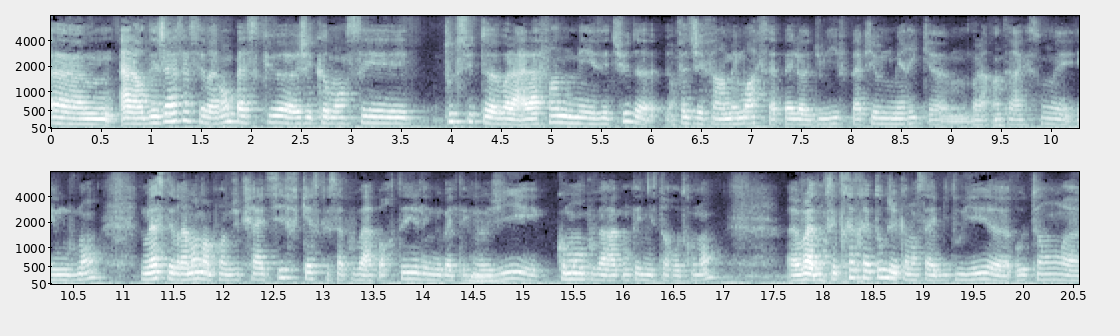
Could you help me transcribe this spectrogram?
Euh, alors déjà, ça c'est vraiment parce que j'ai commencé tout de suite, euh, voilà, à la fin de mes études. En fait, j'ai fait un mémoire qui s'appelle euh, du livre papier au numérique, euh, voilà, interaction et, et mouvement. Donc là, c'était vraiment d'un point de vue créatif, qu'est-ce que ça pouvait apporter, les nouvelles technologies et comment on pouvait raconter une histoire autrement. Euh, voilà, donc c'est très très tôt que j'ai commencé à bidouiller euh, autant. euh,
